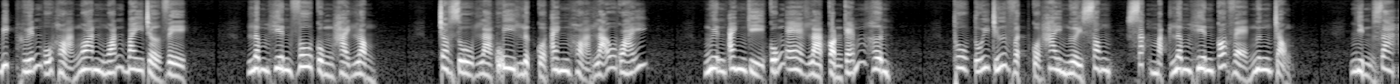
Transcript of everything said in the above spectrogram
bích huyến ủ hỏa ngoan ngoãn bay trở về. Lâm Hiên vô cùng hài lòng. Cho dù là uy lực của anh hỏa lão quái. Nguyên anh kỳ cũng e là còn kém hơn. Thu túi chứ vật của hai người xong. Sắc mặt Lâm Hiên có vẻ ngưng trọng. Nhìn ra.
